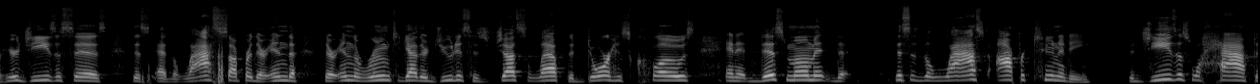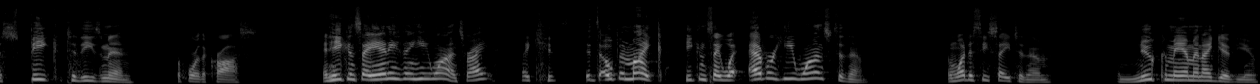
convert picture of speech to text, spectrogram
Where here Jesus is this at the Last Supper. They're in the they're in the room together. Judas has just left. The door has closed, and at this moment, the, this is the last opportunity that Jesus will have to speak to these men before the cross. And he can say anything he wants, right? Like it's, it's open mic. He can say whatever he wants to them. And what does he say to them? A new commandment I give you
